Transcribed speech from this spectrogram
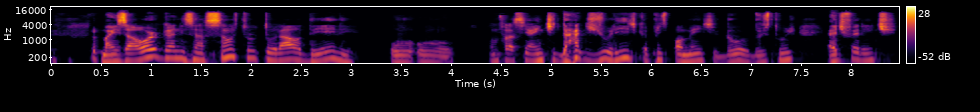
Mas a organização estrutural dele, o, o- vamos falar assim, a entidade jurídica, principalmente do, do estúdio, é diferente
